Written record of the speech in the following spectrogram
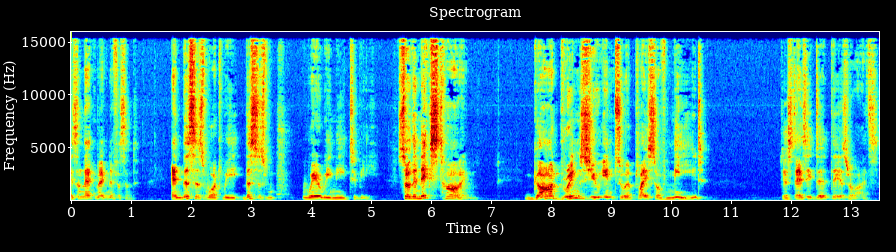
Isn't that magnificent? And this is what we this is where we need to be. So the next time God brings you into a place of need, just as he did the Israelites,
